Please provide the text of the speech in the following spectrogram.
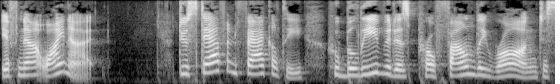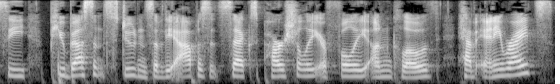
If not, why not? Do staff and faculty who believe it is profoundly wrong to see pubescent students of the opposite sex partially or fully unclothed have any rights?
